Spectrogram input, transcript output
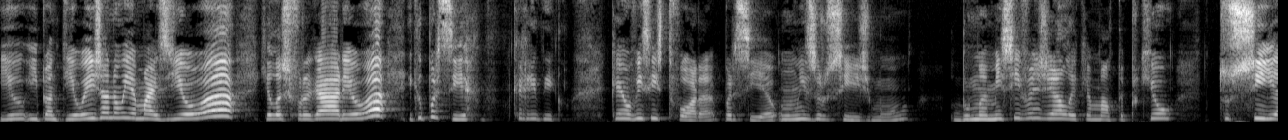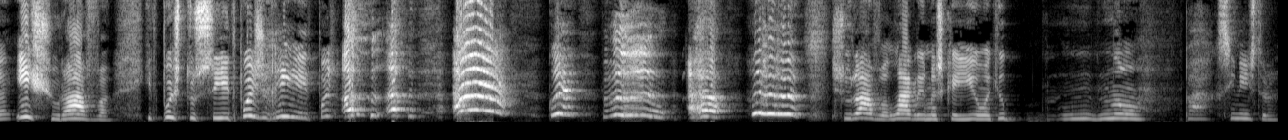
E, eu, e pronto, eu aí já não ia mais. E eu, ah! E ele a esfregar, e eu, ah! E aquilo parecia, que ridículo. Quem ouvisse isto de fora, parecia um exorcismo de uma missa evangélica, malta. Porque eu tossia e chorava. E depois tossia, e depois ria, e depois. Ah! Ah! ah! Chorava, lágrimas caíam, aquilo. Não. pá, sinistro.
